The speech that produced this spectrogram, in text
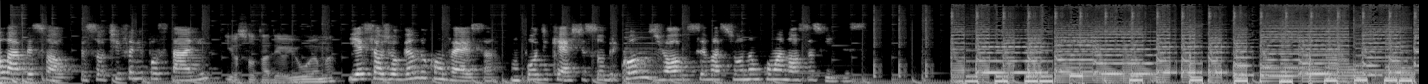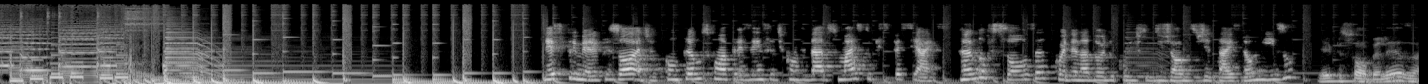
Olá, pessoal. Eu sou Tiffany Postali. E eu sou Tadeu Yuama. E esse é o Jogando Conversa, um podcast sobre como os jogos se relacionam com as nossas vidas. Nesse primeiro episódio, contamos com a presença de convidados mais do que especiais. Randolph Souza, coordenador do curso de Jogos Digitais da Uniso. E aí, pessoal, beleza?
